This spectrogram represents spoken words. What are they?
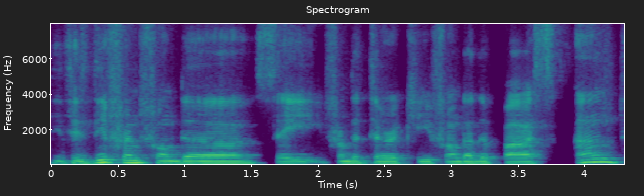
it is different from the, say, from the Turkey, from the other parts, and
